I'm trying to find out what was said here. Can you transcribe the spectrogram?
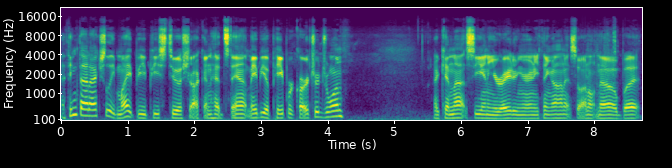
I think that actually might be piece to a shotgun head stamp, maybe a paper cartridge one. I cannot see any writing or anything on it, so I don't know, but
